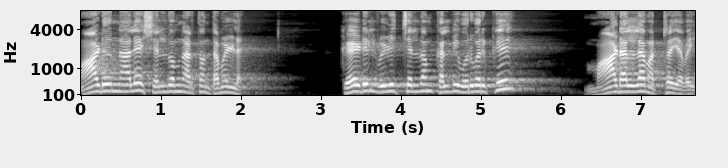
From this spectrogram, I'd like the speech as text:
மாடுனாலே செல்வம்னு அர்த்தம் தமிழில். கேடில் விழிச்செல்வம் கல்வி ஒருவருக்கு மாடல்ல மற்றையவை.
